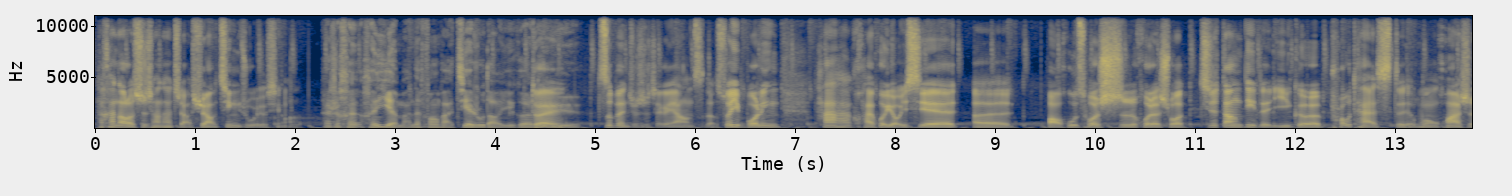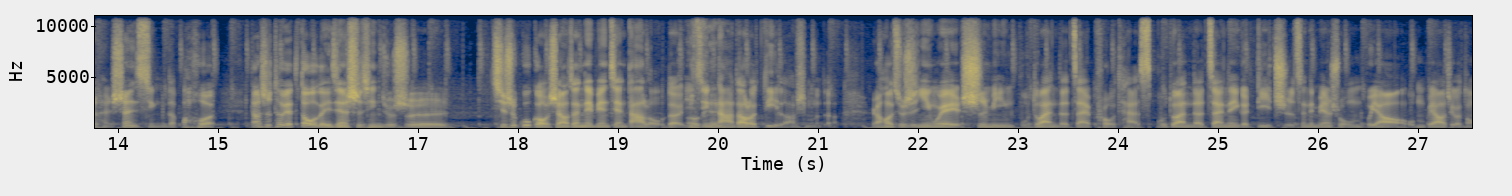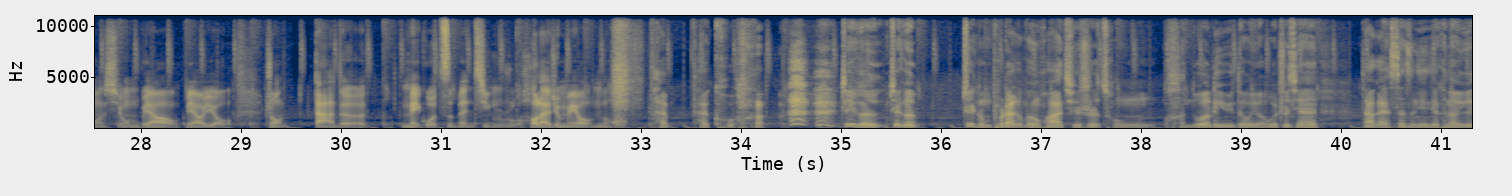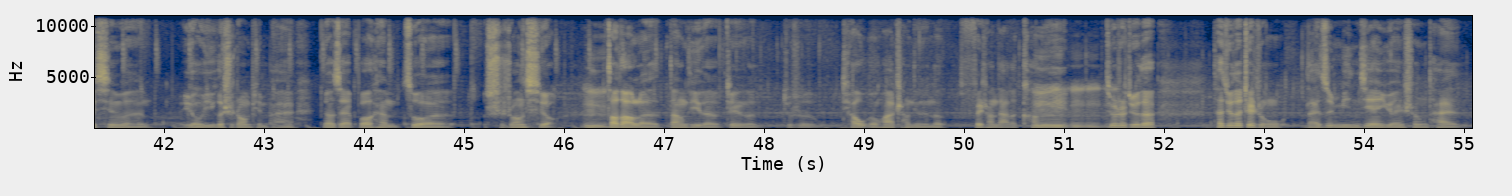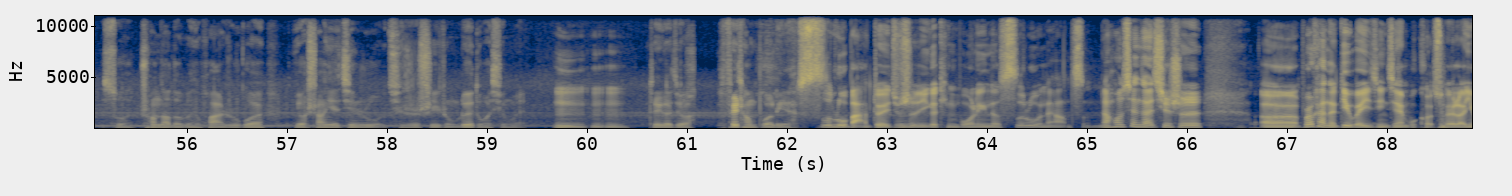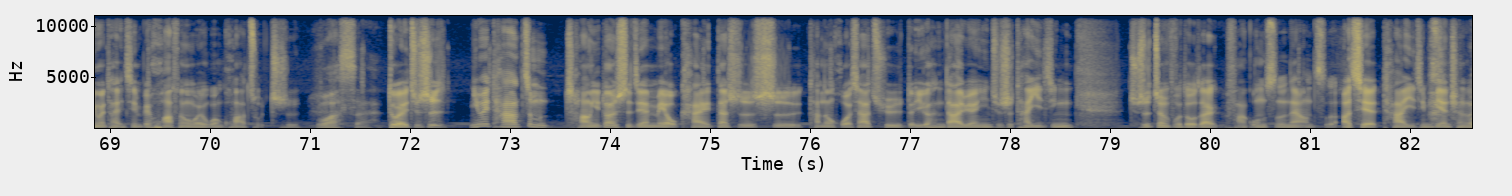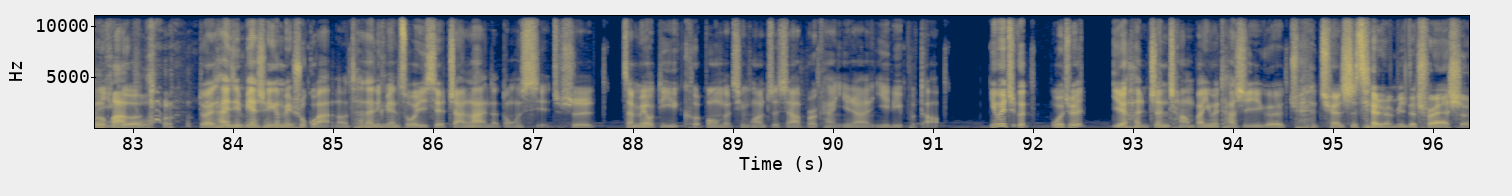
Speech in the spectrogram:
他看到了市场，他只要需要进驻就行了。它是很很野蛮的方法介入到一个对领域。资本就是这个样子的，所以柏林它还会有一些呃保护措施，或者说其实当地的一个 protest 的文化是很盛行的。包括当时特别逗的一件事情就是，其实 Google 是要在那边建大楼的，已经拿到了地了什么的。然后就是因为市民不断的在 protest，不断的在那个地址在那边说我们不要，我们不要这个东西，我们不要不要有这种大的美国资本进入，后来就没有弄。太太酷了。这个这个这种 product 文化其实从很多领域都有。我之前大概三四年前看到一个新闻，有一个时装品牌要在 Bochum 做时装秀，嗯遭到了当地的这个就是跳舞文化场景人的非常大的抗议。嗯嗯嗯，就是觉得他觉得这种来自民间原生态所创造的文化，如果有商业进入，其实是一种掠夺行为。嗯嗯嗯，这个就非常薄劣。思路吧，对，就嗯是一个挺柏林的思路那样子。然后现在其实，呃 b u r k a n 的地位已经坚不可摧了，因为它已经被划分为文化组织。哇塞，对，就是因为它这么长一段时间没有开，但是是它能活下去的一个很大原因，就是它已经。就是政府都在发工资那样子，而且它已经变成了一个对，它已经变成一个美术馆了。它在里面做一些展览的东西，就是在没有第一可蹦的情况之下 b u r k a n 依然屹立不倒。因为这个，我觉得也很正常吧，因为它是一个全 全世界人民的 treasure。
